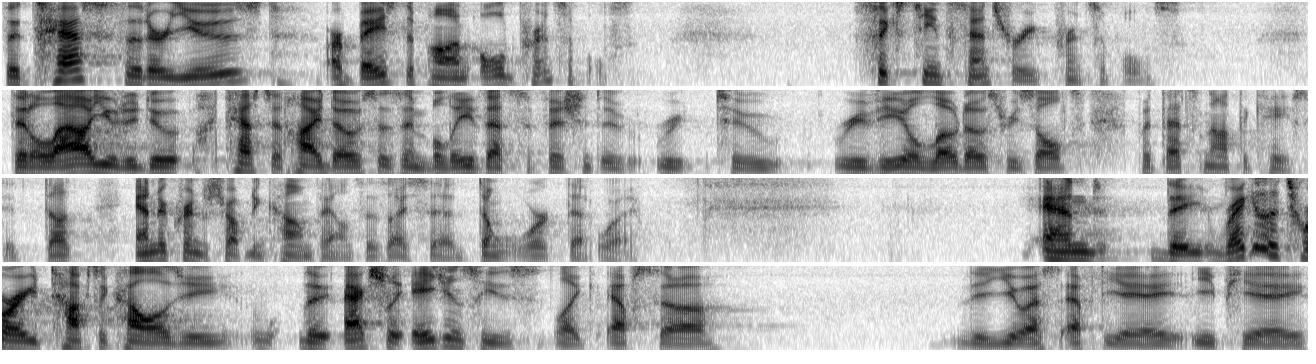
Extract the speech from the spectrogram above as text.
The tests that are used are based upon old principles, 16th century principles that allow you to do test at high doses and believe that's sufficient to, to reveal low dose results, but that's not the case. Does, endocrine disrupting compounds, as I said, don't work that way. And the regulatory toxicology, the actually agencies like EFSA, the US FDA, EPA,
